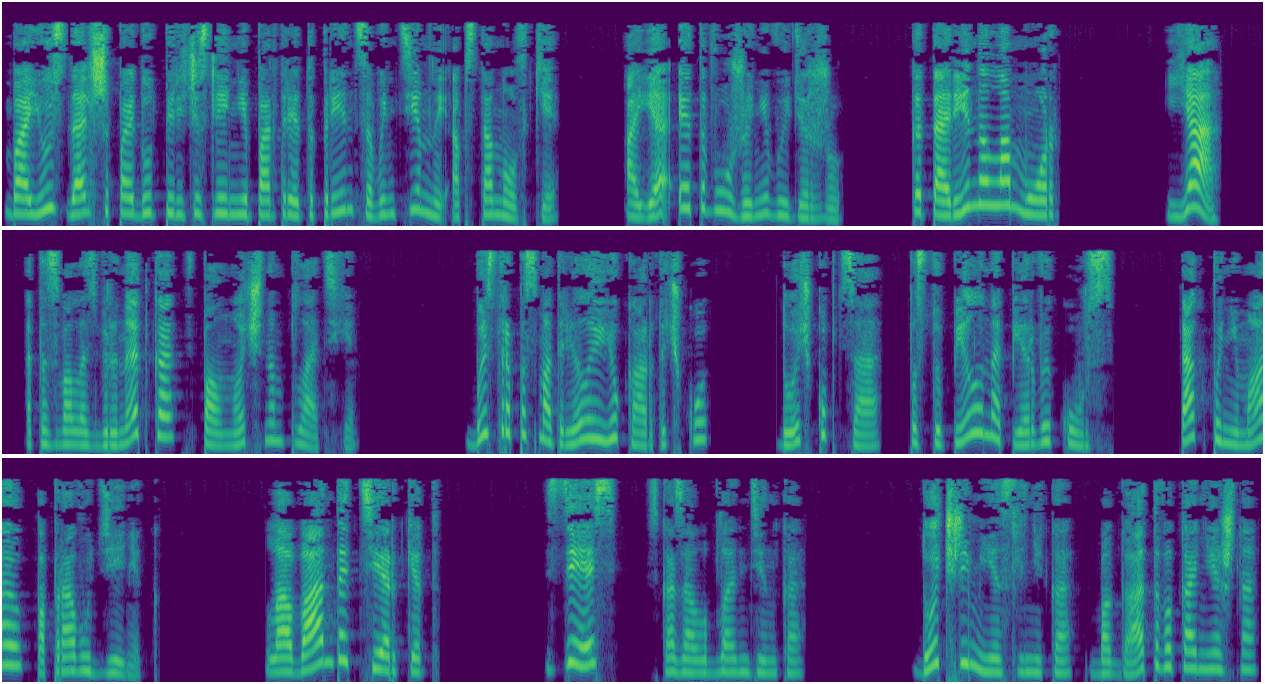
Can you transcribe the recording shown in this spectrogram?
Боюсь, дальше пойдут перечисления портрета принца в интимной обстановке, а я этого уже не выдержу. Катарина Ламор. Я, отозвалась брюнетка в полночном платье. Быстро посмотрела ее карточку. Дочь купца, поступила на первый курс. Так понимаю, по праву денег. Лаванда Теркет. Здесь, сказала блондинка. Дочь ремесленника, богатого, конечно.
